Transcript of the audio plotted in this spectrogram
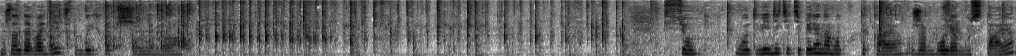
нужно доводить, чтобы их вообще не было. Все. Вот видите, теперь она вот такая, уже более густая.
